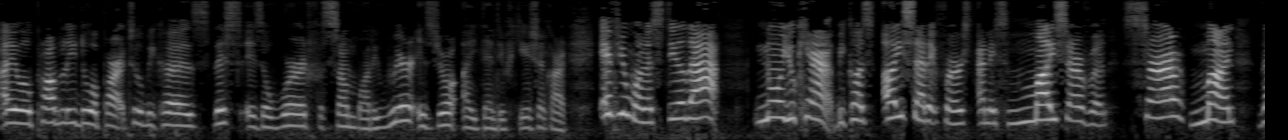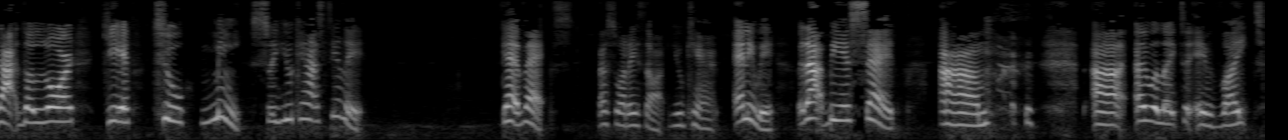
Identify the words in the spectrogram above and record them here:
I will probably do a part two because this is a word for somebody. Where is your identification card? If you want to steal that, no, you can't because I said it first and it's my servant, sermon that the Lord gave to me. So you can't steal it. Get vexed. That's what I thought. You can't. Anyway, with that being said, um, uh, I would like to invite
